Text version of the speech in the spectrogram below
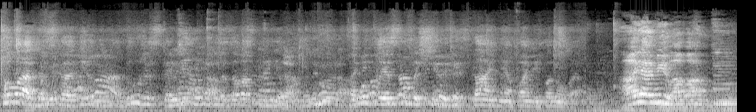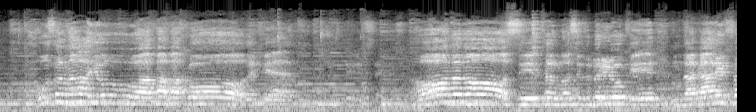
Товариська гра, дружеська, і мені буде за вас приємно. Ну, тому моє саме щире вітання, пані і панове. А я милого узнаю о бабаходке. Он носит, носит брюки до галифе,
